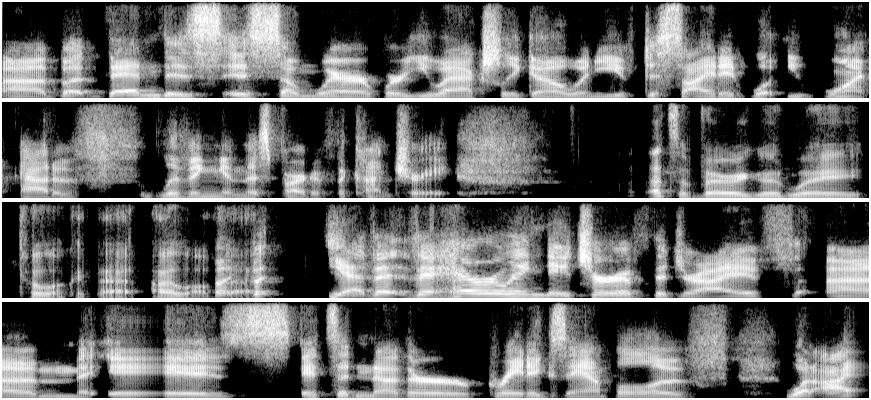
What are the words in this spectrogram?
uh, but Bend is is somewhere where you actually go when you've decided what you want out of living in this part of the country. That's a very good way to look at that. I love but, that. But yeah, the, the harrowing nature of the drive um, is it's another great example of what I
